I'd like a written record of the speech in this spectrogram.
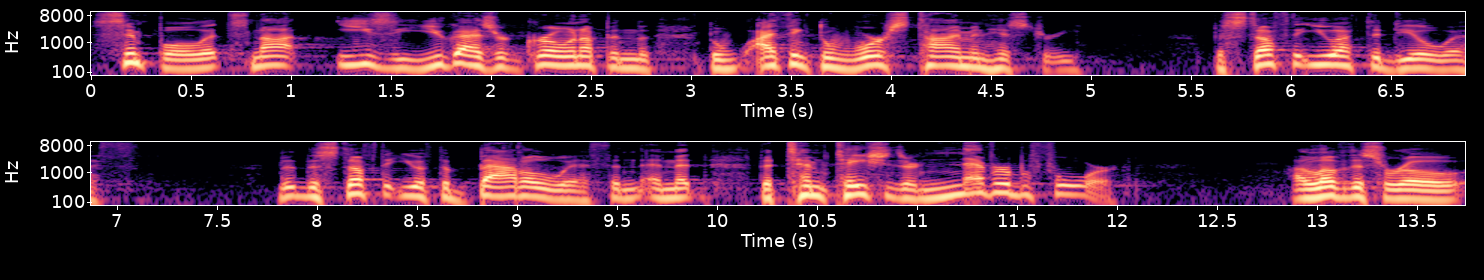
simple, it's not easy. You guys are growing up in the, the I think, the worst time in history. The stuff that you have to deal with the, the stuff that you have to battle with, and, and that the temptations are never before. I love this row,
